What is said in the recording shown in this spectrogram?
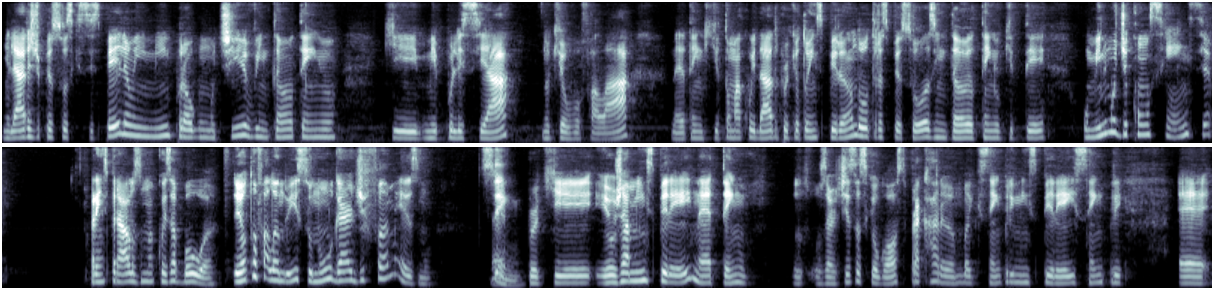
milhares de pessoas que se espelham em mim por algum motivo, então eu tenho que me policiar no que eu vou falar né? Tenho que tomar cuidado porque eu tô inspirando outras pessoas, então eu tenho que ter o mínimo de consciência para inspirá-los numa coisa boa. Eu tô falando isso num lugar de fã mesmo. Né? Sim. Né? Porque eu já me inspirei, né? Tenho os artistas que eu gosto pra caramba, que sempre me inspirei, sempre é,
